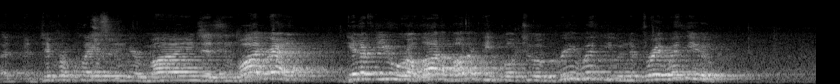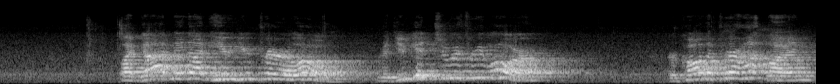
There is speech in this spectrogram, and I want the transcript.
a, a, different place in your mind. And, and while you're at it, get a few or a lot of other people to agree with you and to pray with you. Like God may not hear your prayer alone, but if you get two or three more, or call the prayer hotline,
